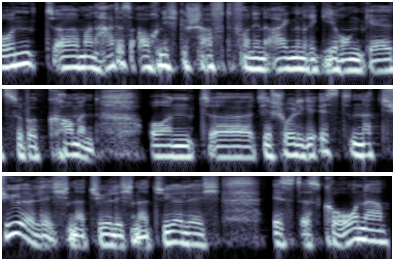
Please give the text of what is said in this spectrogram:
und äh, man hat es auch nicht geschafft, von den eigenen Regierungen Geld zu bekommen. Und äh, der Schuldige ist natürlich, natürlich, natürlich ist es Corona,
